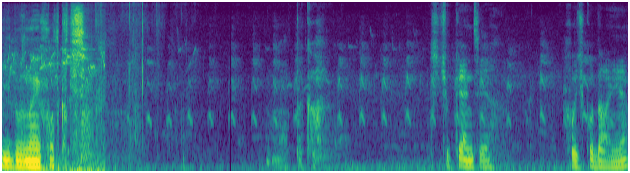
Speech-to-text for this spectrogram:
І Йду з нею фоткатися. От така. Щукенція. Хоч куди, ні?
